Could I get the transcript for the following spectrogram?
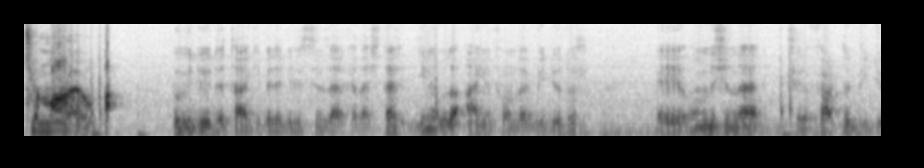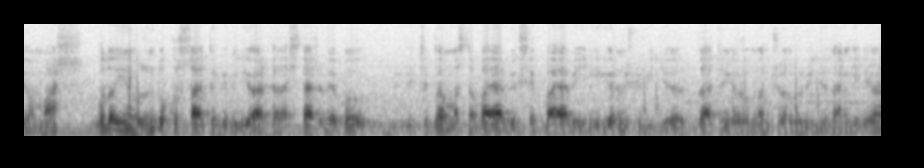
Tomorrow, Bu videoyu da takip edebilirsiniz arkadaşlar. Yine bu da aynı formda bir videodur. Ee, onun dışında şöyle farklı bir videom var. Bu da yine uzun 9 saatlik bir video arkadaşlar ve bu tıklanması da bayağı bir yüksek, bayağı bir ilgi görmüş bir video. Zaten yorumların çoğu bu videodan geliyor.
